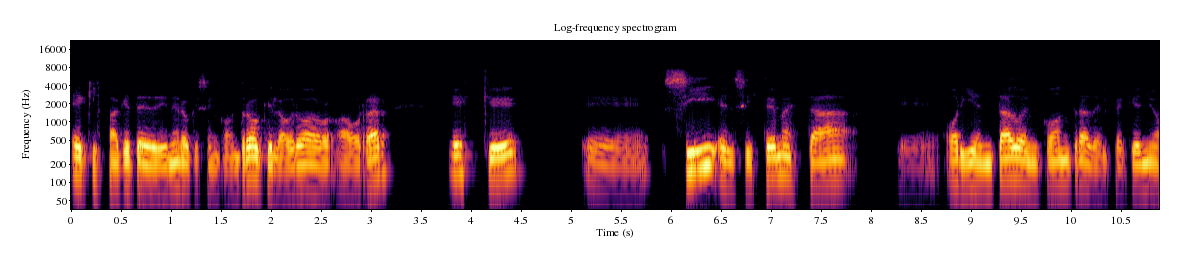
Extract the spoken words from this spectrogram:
X paquete de dinero que se encontró, que logró ahorrar, es que eh, si el sistema está eh, orientado en contra del pequeño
